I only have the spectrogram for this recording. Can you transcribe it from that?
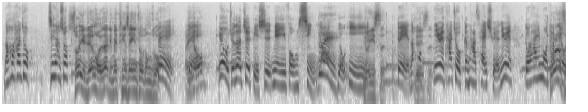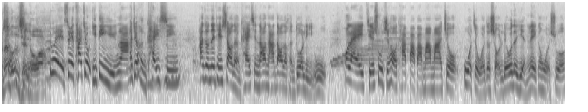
然后他就经常说，所以人偶在里面听声音做动作。对，哎呦，因为我觉得这比是念一封信要有意义，有意思。对，然后因为他就跟他猜拳，因为哆啦 A 梦他没有手指，对，所以他就一定赢啊，他就很开心。他就那天笑得很开心，然后拿到了很多礼物。后来结束之后，他爸爸妈妈就握着我的手，流着眼泪跟我说，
